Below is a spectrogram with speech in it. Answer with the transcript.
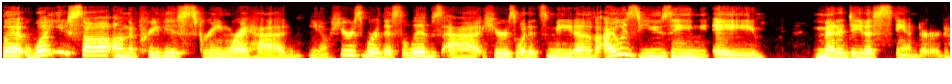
But what you saw on the previous screen where I had, you know, here's where this lives at, here's what it's made of, I was using a metadata standard.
